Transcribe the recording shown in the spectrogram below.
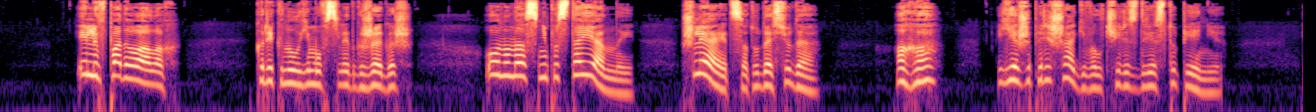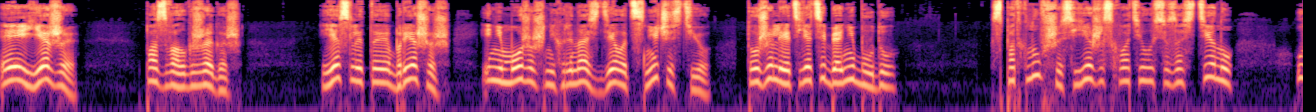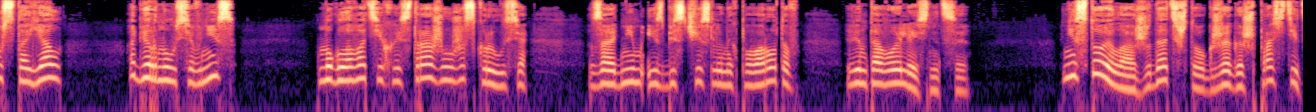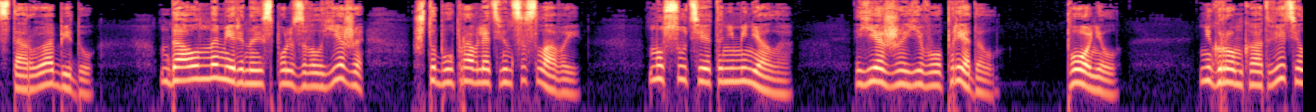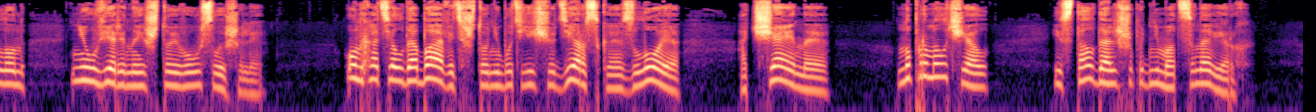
«Или в подвалах!» — крикнул ему вслед Гжегош. «Он у нас непостоянный, шляется туда-сюда». «Ага», — Ежи перешагивал через две ступени. «Эй, Ежи!» — позвал Гжегош. «Если ты брешешь и не можешь ни хрена сделать с нечистью, то жалеть я тебя не буду». Споткнувшись, Ежи схватился за стену, устоял, обернулся вниз, но глава тихой стражи уже скрылся за одним из бесчисленных поворотов винтовой лестницы. Не стоило ожидать, что Гжегош простит старую обиду. Да, он намеренно использовал Ежи, чтобы управлять Венцеславой. Но сути это не меняло. Ежи его предал. «Понял», — негромко ответил он, — неуверенный, что его услышали. Он хотел добавить что-нибудь еще дерзкое, злое, отчаянное, но промолчал и стал дальше подниматься наверх.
